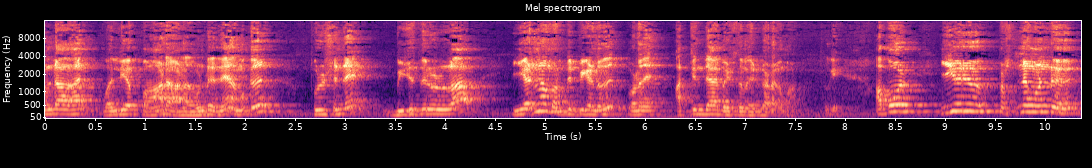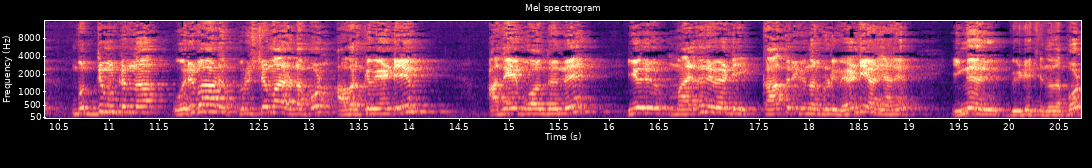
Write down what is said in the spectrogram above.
ഉണ്ടാകാൻ വലിയ പാടാണ്. അതുകൊണ്ട് തന്നെ നമുക്ക് പുരുഷന്റെ ബീജത്തിലുള്ള എണ്ണം വർദ്ധിപ്പിക്കേണ്ടത് വളരെ അത്യന്താപേക്ഷിതമായ ഒരു ഘടകമാണ്. ഓക്കെ അപ്പോൾ ഈ ഒരു പ്രശ്നം കൊണ്ട് ബുദ്ധിമുട്ടുന്ന ഒരുപാട് പുരുഷന്മാരുണ്ടപ്പോൾ അവർക്ക് വേണ്ടിയും അതേപോലെ തന്നെ ഈ ഒരു മരുന്നിന് വേണ്ടി കാത്തിരിക്കുന്നവർക്ക് കൂടി വേണ്ടിയാണ് ഞാൻ ഇങ്ങനെ ഒരു വീഡിയോ ചെയ്യുന്നത്. അപ്പോൾ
